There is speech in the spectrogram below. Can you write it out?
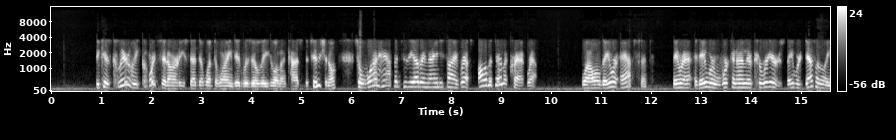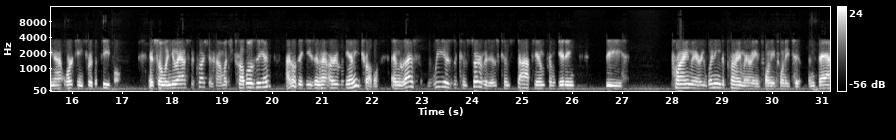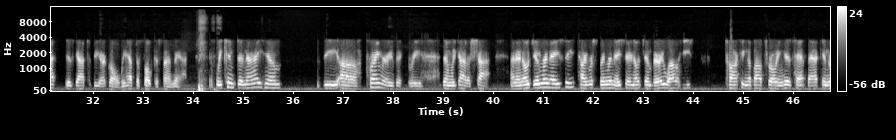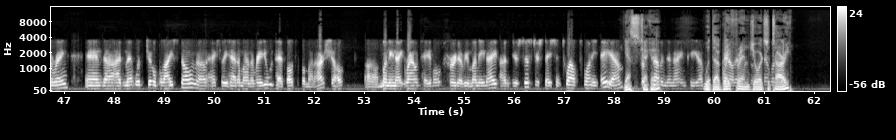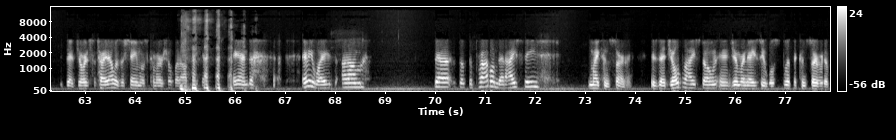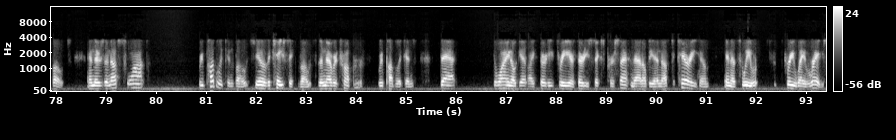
Because clearly courts had already said that what DeWine did was illegal and unconstitutional. So what happened to the other 95 reps? All the Democrat reps. Well, they were absent. They were they were working on their careers. They were definitely not working for the people. And so when you ask the question, how much trouble is he in? I don't think he's in hardly any trouble unless we as the conservatives can stop him from getting the primary, winning the primary in 2022. And that has got to be our goal. We have to focus on that. If we can deny him the uh, primary victory, then we got a shot. And I know Jim Renacci, Congressman Renacci, I know Jim very well. He's talking about throwing his hat back in the ring. And uh, I've met with Joe Blystone, uh, actually had him on the radio. We've had both of them on our show uh, Monday Night Roundtable, heard every Monday night on your sister station, 1220 a.m. Yes, from check 7 it out. to 9 p.m. With our great was- friend that George was Satari. that George Satari, that was a shameless commercial, but I'll take it. and uh, anyways, um, the, the the problem that I see, my concern, is that Joe Blystone and Jim Renacci will split the conservative votes, and there's enough swamp Republican votes, you know, the Kasich votes, the never Trumper Republicans, that DeWine will get like 33 or 36 percent, and that'll be enough to carry him in a three three way race.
